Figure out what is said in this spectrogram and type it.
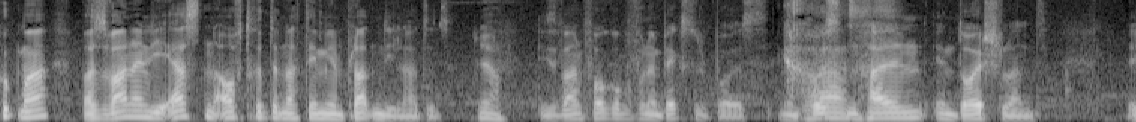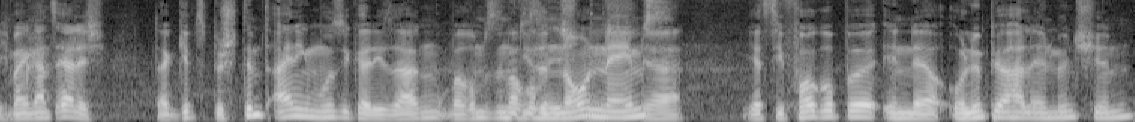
Guck mal, was waren denn die ersten Auftritte, nachdem ihr einen Plattendeal hattet? Ja. Die waren Vorgruppe von den Backstreet Boys. In den Krass. größten Hallen in Deutschland. Ich meine, ganz ehrlich, da gibt es bestimmt einige Musiker, die sagen, warum sind Warum diese No-Names? Ja. jetzt die Vorgruppe in der Olympiahalle in München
